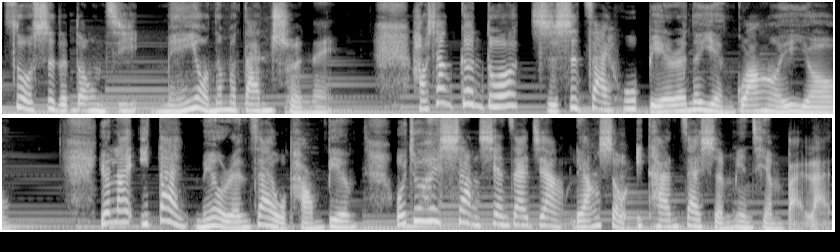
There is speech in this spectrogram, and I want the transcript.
做事的动机没有那么单纯诶，好像更多只是在乎别人的眼光而已哦。原来一旦没有人在我旁边，我就会像现在这样两手一摊在神面前摆烂。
